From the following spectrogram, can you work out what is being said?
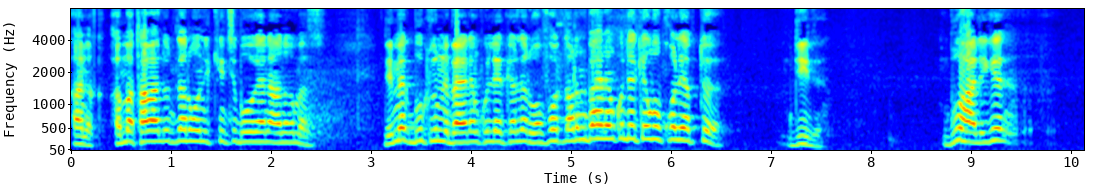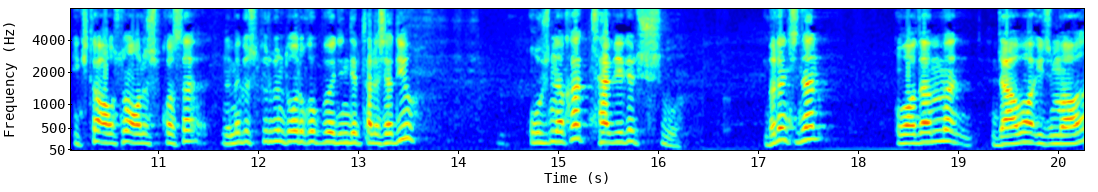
aniq. Ammo tavalludlari o'n ikkinchi bo'lgani aniq emas. Demak bu kunni bayram qilayotganlar vafotlarini bayram qilayotgan bo'lib qolyapti deydi. Bu haligi ikkita og'zini olishib qolsa nimaga supurgini to'g'ri qo'yib qo'yding deb talashadiyu? O'shanaqa saviyaga tushish bu. Birinchidan u odamni davo ijmoi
